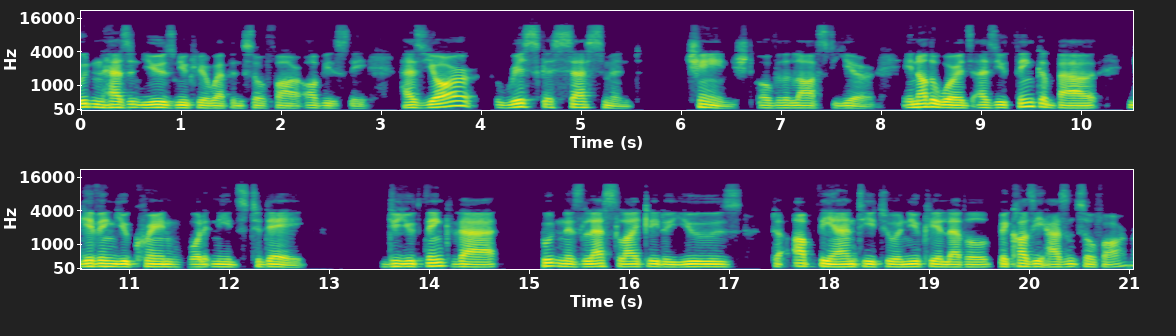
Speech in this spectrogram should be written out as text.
Putin hasn't used nuclear weapons so far, obviously. Has your risk assessment changed over the last year? In other words, as you think about giving Ukraine what it needs today, do you think that Putin is less likely to use to up the ante to a nuclear level because he hasn't so far?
